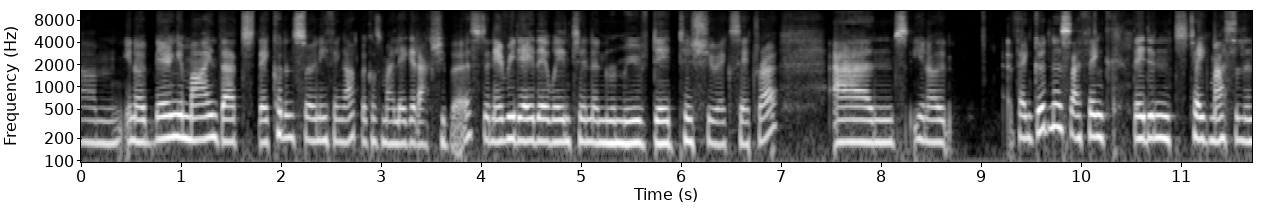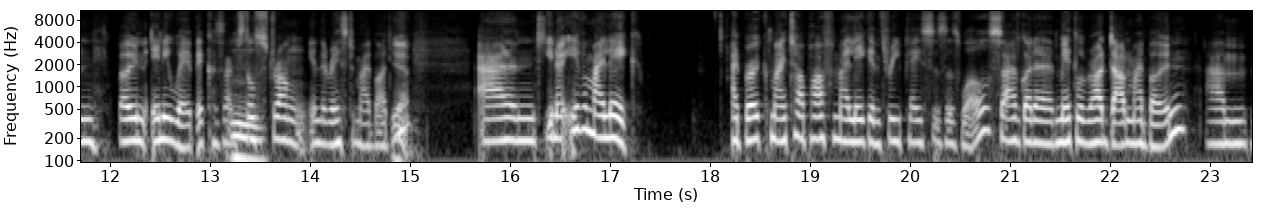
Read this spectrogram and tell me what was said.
Um, you know, bearing in mind that they couldn't sew anything up because my leg had actually burst, and every day they went in and removed dead tissue, etc. And you know, thank goodness, I think they didn't take muscle and bone anywhere because I'm still strong in the rest of my body. Yeah. And you know, even my leg, I broke my top half of my leg in three places as well. So I've got a metal rod down my bone. Um,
